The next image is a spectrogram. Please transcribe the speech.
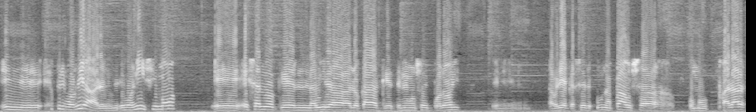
es primordial, es buenísimo eh, es algo que en la vida locada que tenemos hoy por hoy eh, habría que hacer una pausa, como parar,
